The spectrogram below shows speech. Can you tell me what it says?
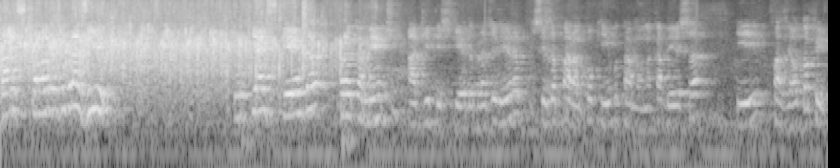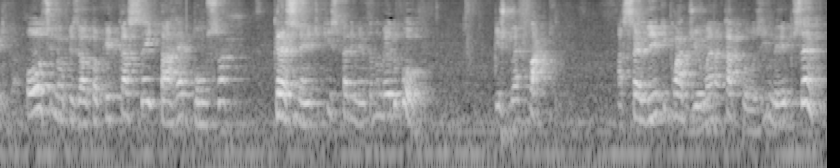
da história do Brasil. Porque a esquerda, francamente, a dita esquerda brasileira, precisa parar um pouquinho, botar a mão na cabeça e fazer autocrítica. Ou, se não fizer autocrítica, aceitar a repulsa crescente que experimenta no meio do povo. Isto é fato. A Selic com a Dilma era 14,5%,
